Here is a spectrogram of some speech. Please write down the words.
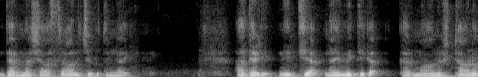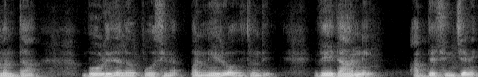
ధర్మశాస్త్రాలు చెబుతున్నాయి. అతడి నిత్య నైమిత్తిక కర్మానుష్ఠానమంతా బూడిదలో పోసిన పన్నీరు అవుతుంది. వేదాన్ని అభ్యసించని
